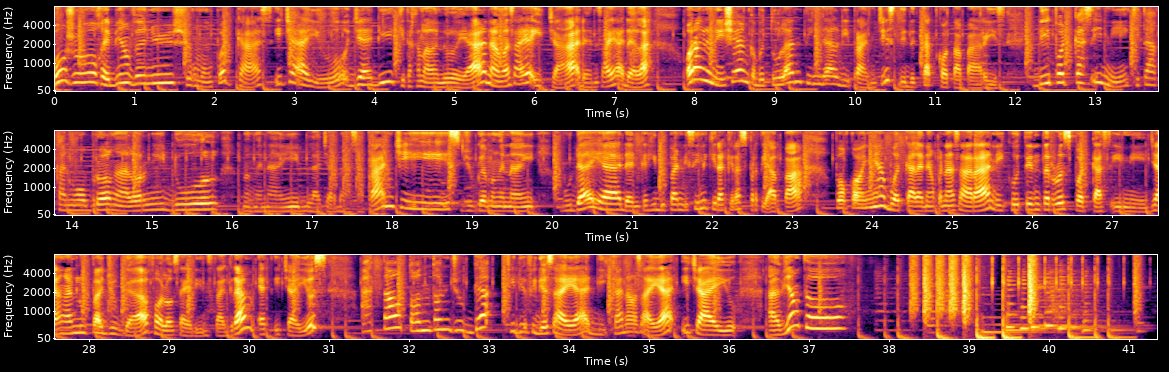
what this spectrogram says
Bonjour et bienvenue sur mon podcast Ica Ayu. Jadi kita kenalan dulu ya. Nama saya Ica dan saya adalah orang Indonesia yang kebetulan tinggal di Prancis di dekat kota Paris. Di podcast ini kita akan ngobrol ngalor ngidul mengenai belajar bahasa Prancis, juga mengenai budaya dan kehidupan di sini kira-kira seperti apa. Pokoknya buat kalian yang penasaran, ikutin terus podcast ini. Jangan lupa juga follow saya di Instagram @icayus atau tonton juga video-video saya di kanal saya Ica Ayu. A bientôt!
